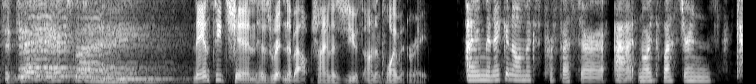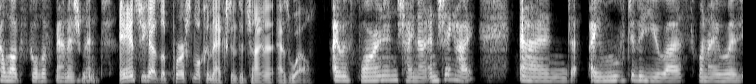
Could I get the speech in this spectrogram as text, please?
today explain. Nancy Qian has written about China's youth unemployment rate. I'm an economics professor at Northwestern's Kellogg School of Management. And she has a personal connection to China as well. I was born in China, in Shanghai, and I moved to the US when I was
